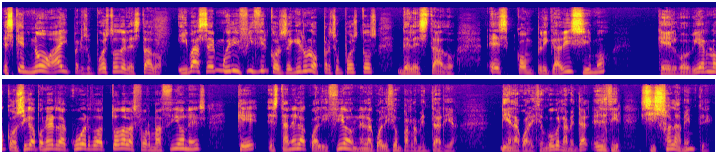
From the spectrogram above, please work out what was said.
Es que no hay presupuestos del Estado. Y va a ser muy difícil conseguir unos presupuestos del Estado. Es complicadísimo que el gobierno consiga poner de acuerdo a todas las formaciones que están en la coalición, en la coalición parlamentaria y en la coalición gubernamental. Es decir, si solamente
